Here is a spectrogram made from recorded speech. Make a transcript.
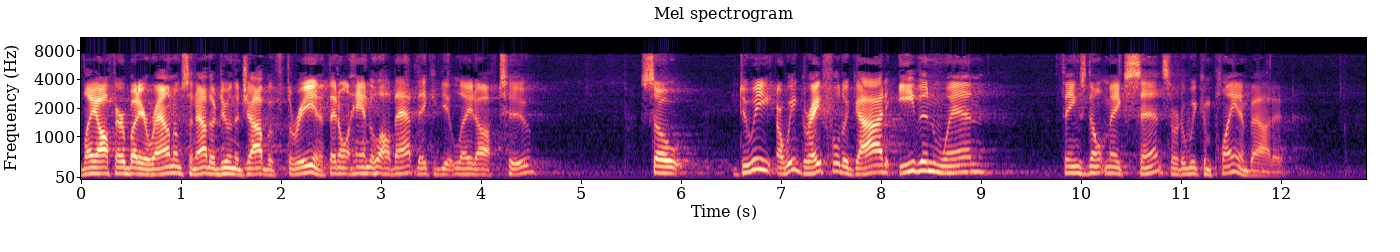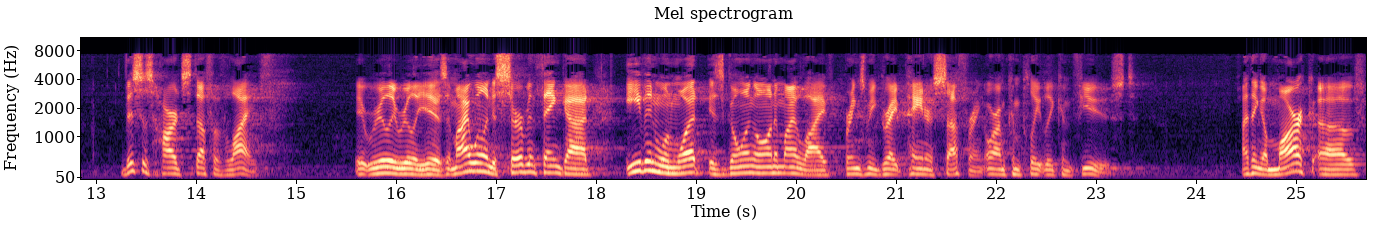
lay off everybody around them, so now they're doing the job of three, and if they don't handle all that, they could get laid off too. So, do we, are we grateful to God even when things don't make sense, or do we complain about it? This is hard stuff of life. It really, really is. Am I willing to serve and thank God even when what is going on in my life brings me great pain or suffering, or I'm completely confused? I think a mark of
